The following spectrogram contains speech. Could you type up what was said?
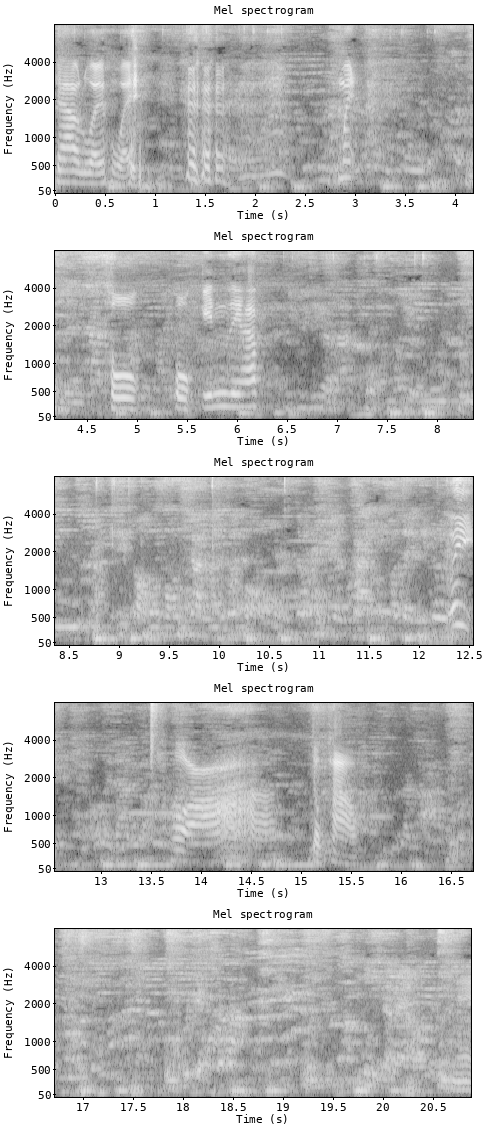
เจ้ารวยหวย ไม่ ถูก ปลูกกินสิครับเฮ้ยจบข่าวแน่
